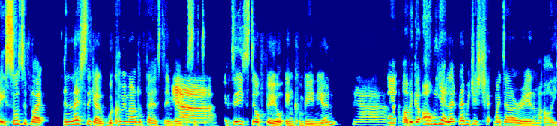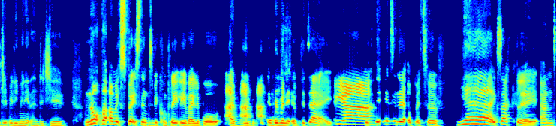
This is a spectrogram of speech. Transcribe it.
it's sort of like unless they go, we're coming round on Thursday and yeah. I do still feel inconvenient. Yeah. Uh, or they go, oh yeah, let, let me just check my diary. And I'm like, oh, you didn't really mean it then, did you? Not that I'm expecting them to be completely available every every minute of the day. Yeah. It is a little bit of, yeah, exactly. And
